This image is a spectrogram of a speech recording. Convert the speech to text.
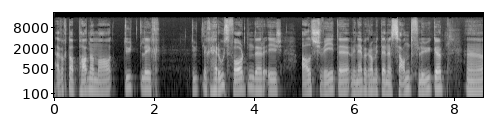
einfach da Panama deutlich, deutlich herausfordernder ist als Schweden, wenn eben gerade mit diesen Sandflügen, äh,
